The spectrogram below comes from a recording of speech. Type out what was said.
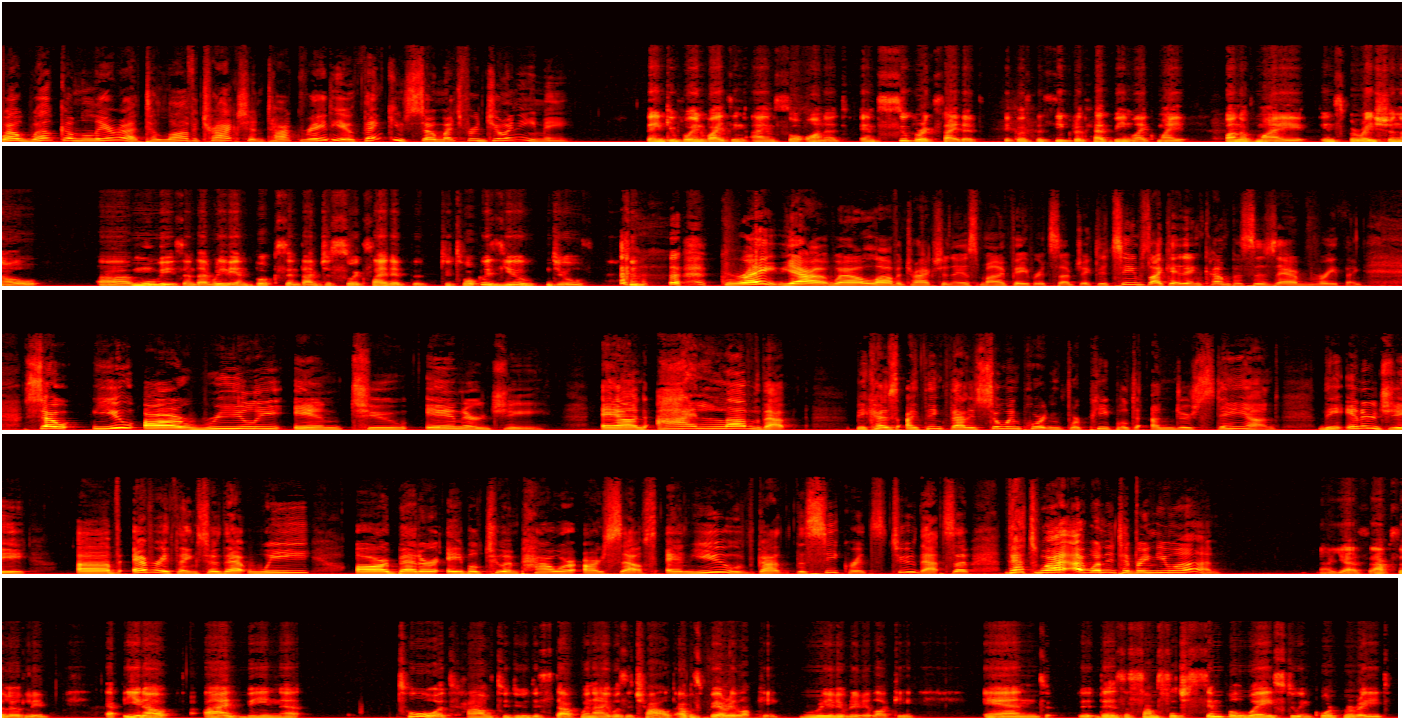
Well, welcome, Lira, to Law of Attraction Talk Radio. Thank you so much for joining me. Thank you for inviting. I am so honored and super excited because The Secret had been like my one of my inspirational uh, movies and I really and books and I'm just so excited to talk with you, Jules. Great. Yeah. Well, law of attraction is my favorite subject. It seems like it encompasses everything. So you are really into energy. And I love that because I think that is so important for people to understand the energy of everything so that we are better able to empower ourselves. And you've got the secrets to that. So that's why I wanted to bring you on. Uh, yes, absolutely. Uh, you know, I've been uh, taught how to do this stuff when I was a child. I was very lucky, really, really lucky. And there's some such simple ways to incorporate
